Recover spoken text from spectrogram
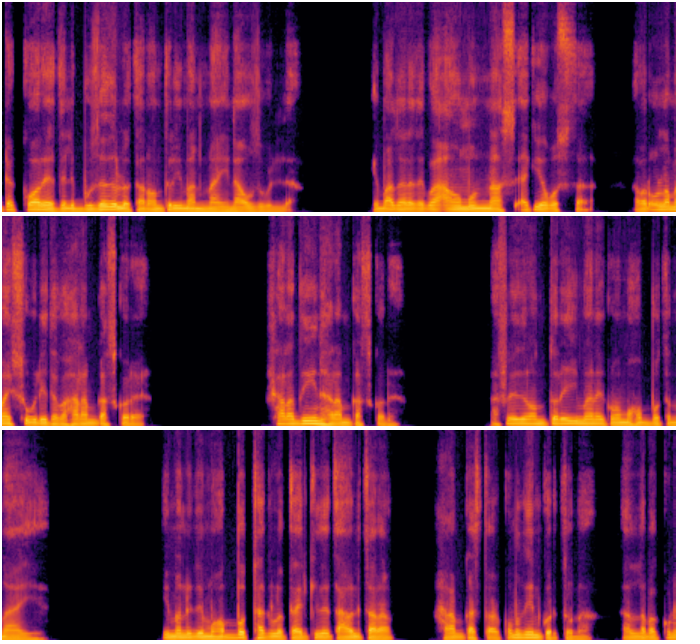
এটা করে তাহলে বোঝা গেল তার অন্তর ইমান নাই, নাউজুবিল্লাহ। এ বাজারে দেখব আহমুন নাস একই অবস্থা। আবার ওলামাই সুগুলি দেখো হারাম কাজ করে। সারাদিন হারাম কাজ করে। আসলে এদের অন্তরে ইমানের কোনো মহব্বত নাই। ইমানে যে মহব্বত থাকল তাই কি তাহলে তারা হারাম কাজ তার কোনোদিন করতো না। আল্লাহ বা কোন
